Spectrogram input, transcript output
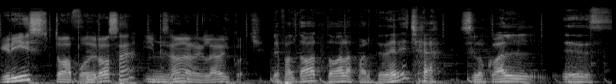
gris, toda poderosa, y empezaron a arreglar el coche. le faltaba toda la parte derecha, lo cual es,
